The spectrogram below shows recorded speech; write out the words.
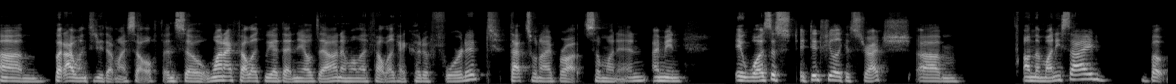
Um, but I wanted to do that myself. And so when I felt like we had that nailed down and when I felt like I could afford it, that's when I brought someone in. I mean, it was a, it did feel like a stretch um, on the money side, but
